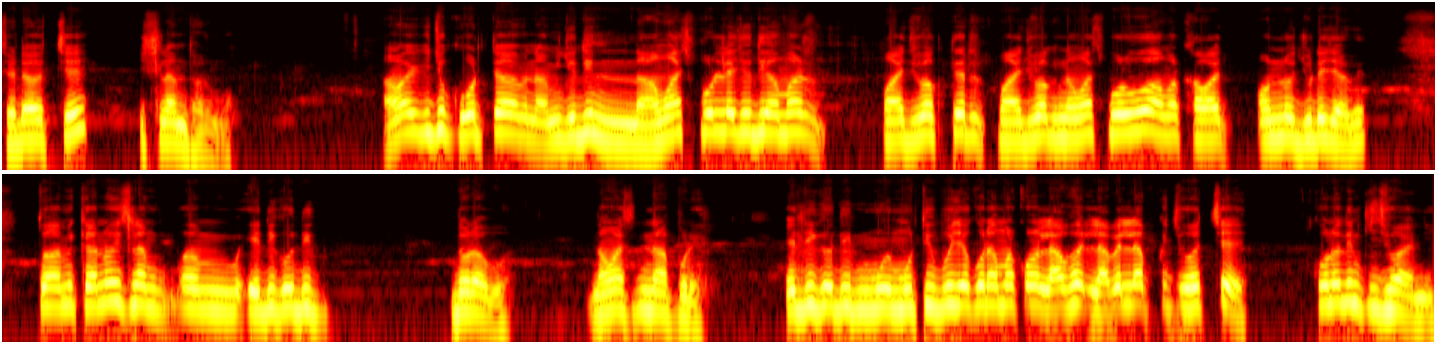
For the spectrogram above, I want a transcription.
সেটা হচ্ছে ইসলাম ধর্ম। আমাকে কিছু করতে হবে না। আমি যদি নামাজ পড়লে যদি আমার পাঁচ ভক্তের, পাঁচ ভক্ত নামাজ পড়ব, আমার খাওয়া অন্য জুটে যাবে। তো আমি কেন ইসলাম এদিক ওদিক দৌড়াবো? নামাজ না পড়ে। এদিক ওদিক মূর্তি পুজো করে আমার কোনো লাভ লাভের লাভ কিছু হচ্ছে? কোনো দিন কিছু হয়নি।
